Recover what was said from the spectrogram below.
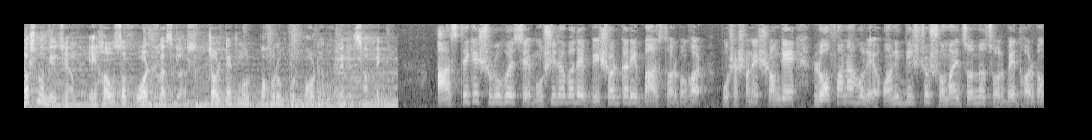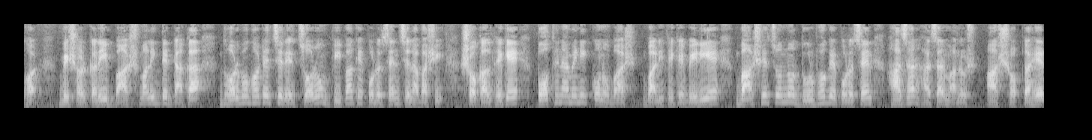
চশমা museum, a house of world class class জলট্যাক মোড়, বহরমপুর মডার্ন হোটেলের সামনে। আজ থেকে শুরু হয়েছে মুর্শিদাবাদে বেসরকারি বাস ধর্মঘট। প্রশাসনের সঙ্গে রফা না হলে অনির্দিষ্ট সময়ের জন্য চলবে ধর্মঘট। বেসরকারি বাস মালিকদের ডাকা ধর্মঘটের জেরে চরম বিপাকে পড়েছেন জেলাবাসী। সকাল থেকে পথে নামেনি কোনো বাস। বাড়ি থেকে বেরিয়ে বাসের জন্য দুর্ভোগে পড়েছেন হাজার হাজার মানুষ। আজ সপ্তাহের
